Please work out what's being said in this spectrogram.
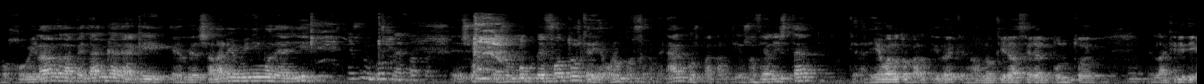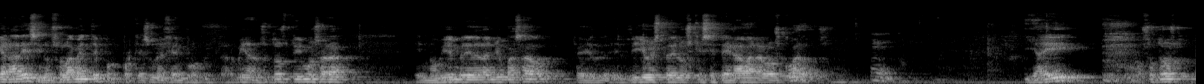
los jubilados de la petanca de aquí, el del salario mínimo de allí. Es un book de fotos. Es un, es un book de fotos que diría, bueno, pues fenomenal, pues para el Partido Socialista quedaría igual otro partido, ¿eh? que no, no quiero hacer el punto en la crítica a nadie, sino solamente por, porque es un ejemplo muy claro. Mira, nosotros tuvimos ahora, en noviembre del año pasado, el, el lío este de los que se pegaban a los cuadros. Y ahí nosotros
